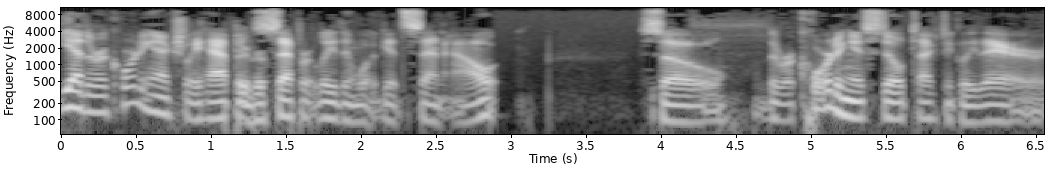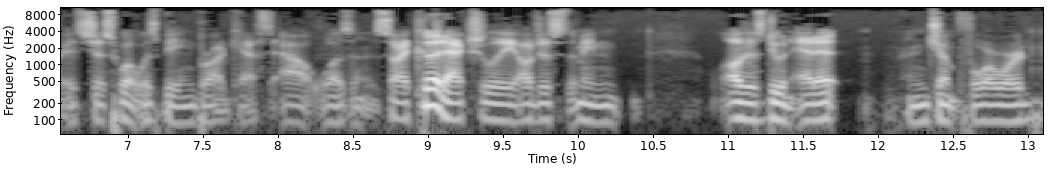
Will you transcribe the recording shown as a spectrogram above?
Yeah, the recording actually happens rec- separately than what gets sent out. So the recording is still technically there. It's just what was being broadcast out wasn't. So I could actually, I'll just, I mean, I'll just do an edit and jump forward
